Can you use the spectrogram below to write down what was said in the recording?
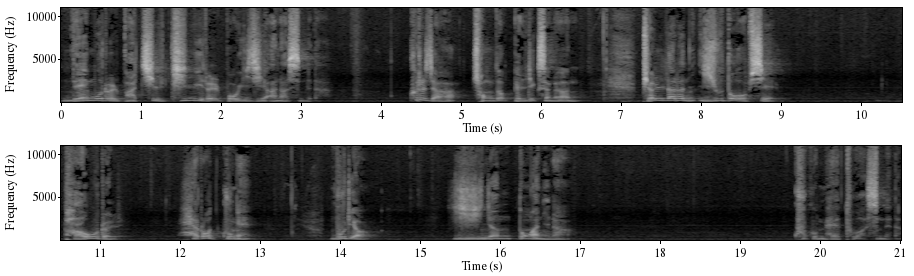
뇌물을 바칠 기미를 보이지 않았습니다. 그러자 총독 벨릭스는 별다른 이유도 없이 바울을 헤롯 궁에 무려 2년 동안이나 구금해 두었습니다.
